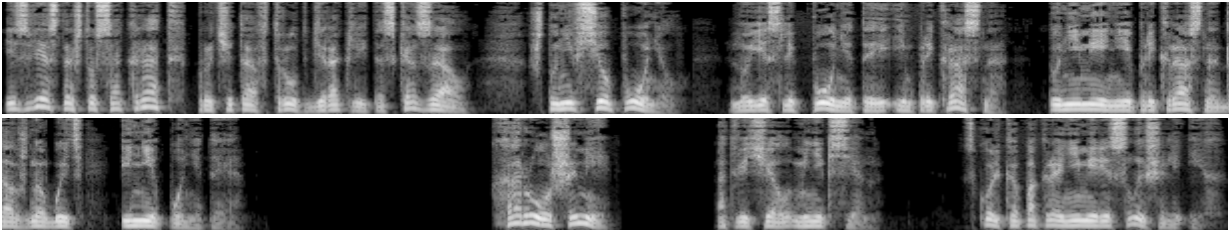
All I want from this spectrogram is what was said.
Известно, что Сократ, прочитав труд Гераклита, сказал, что не все понял, но если понятое им прекрасно, то не менее прекрасно должно быть и непонятое. Хорошими, — отвечал Миниксен. «Сколько, по крайней мере, слышали их?»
